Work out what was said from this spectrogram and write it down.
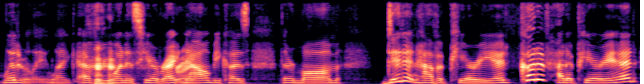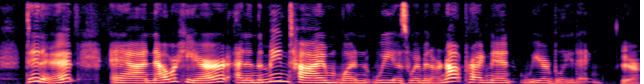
literally. Like everyone is here right, Right. now because their mom didn't have a period, could have had a period, didn't, and now we're here. And in the meantime, when we as women are not pregnant, we are bleeding. Yeah.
